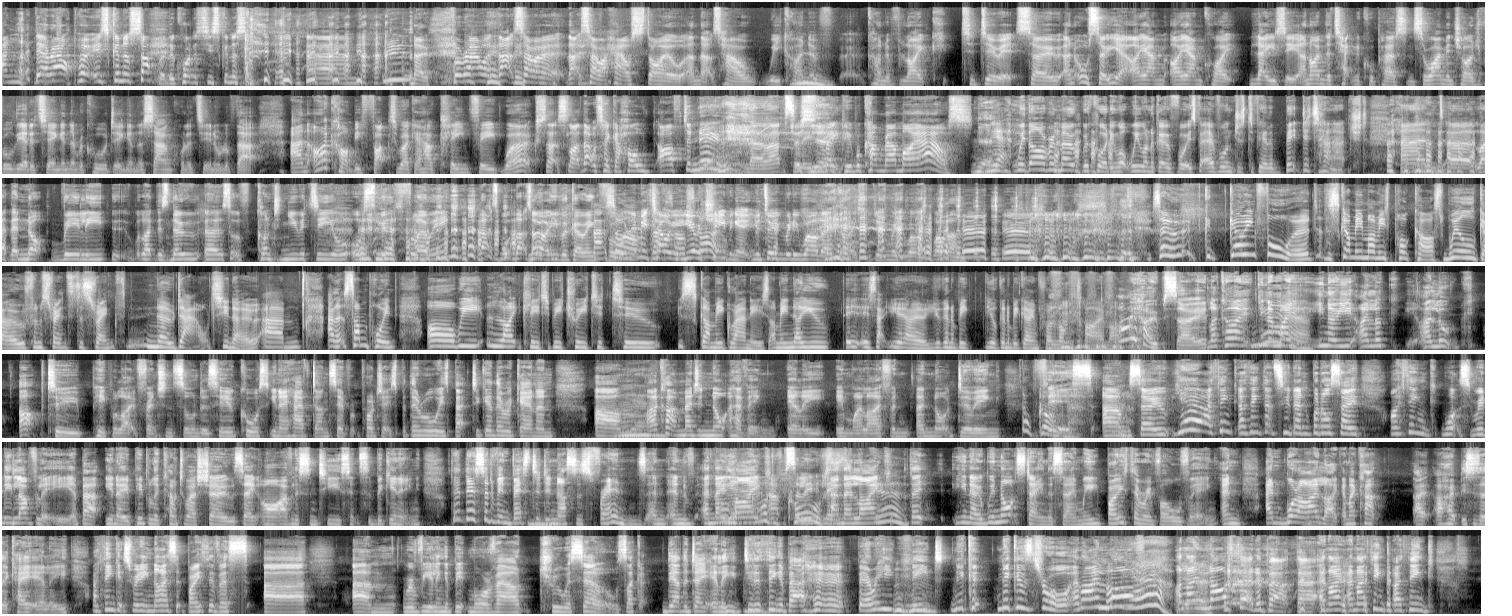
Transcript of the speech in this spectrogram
And their output is going to suffer. The quality is going to suffer. Um, no, for our that's our that's our house style, and that's how we kind of uh, kind of like to do it. So, and also, yeah, I am I am quite lazy, and I'm the technical person, so I'm in charge of all the editing and the recording and the sound quality and all of that. And I can't be fucked to work out how clean feed works. That's like that would take a whole afternoon. Yeah. No, absolutely. Just make people come round my house. Yeah. With our remote recording, what we want to go for is for everyone just to feel a bit detached and uh, like they're not really like there's no uh, sort of continuity or, or smooth flowing. That's what that's what we were going that's for. our- Let me tell you, you're style. achieving it. You're doing really well there, guys. You're doing really well. Well done. So, going forward, the Scummy Mummies podcast will go from strength to strength, no doubt, you know. Um, and at some point, are we likely to be treated to scummy grannies? I mean, are you, is that, you know, you're going to be, you're going to be going for a long time, aren't I you? hope so. Like I, you know, my, you know, I look, I look up to people like French and Saunders, who, of course, you know, have done separate projects, but they're always back together again. And um, I can't imagine not having Ellie in my life and, and not doing Oh, God, no. this. Um, So yeah, I think I think that's it. And but also, I think what's really lovely about you know people who come to our show saying, "Oh, I've listened to you since the beginning." I think they're sort of invested in us as friends, and and and they like God, of course. and they like Yeah. they you know we're not staying the same we both are evolving and and what i like and i can't I, I hope this is okay ellie i think it's really nice that both of us are um, revealing a bit more of our truer selves. Like the other day, Ellie did a mm-hmm. thing about her very mm-hmm. neat knicker, knickers drawer, and I oh, love, yeah. and I love that about that. And I and I think I think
